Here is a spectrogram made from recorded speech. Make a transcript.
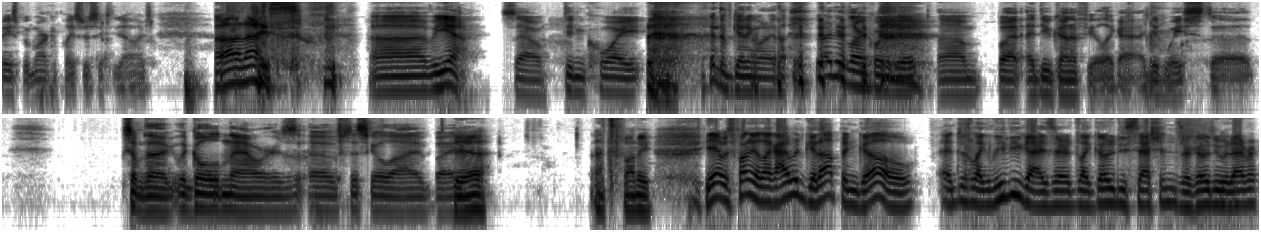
Facebook Marketplace for sixty dollars. Oh, nice. Uh, but yeah, so didn't quite end up getting what I thought, but I did learn quite a bit. Um, but I do kind of feel like I, I did waste uh, some of the, the golden hours of Cisco Live. But yeah, that's funny. Yeah, it was funny. Like I would get up and go and just like leave you guys there, like go to do sessions or go do whatever,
